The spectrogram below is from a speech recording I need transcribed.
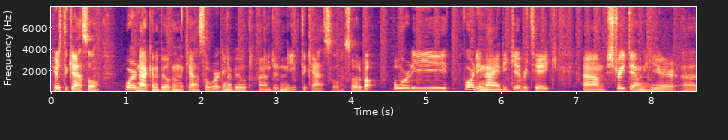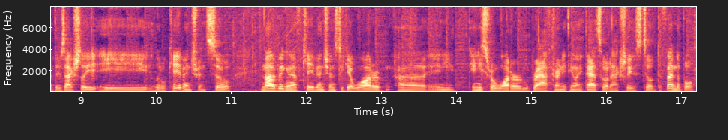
here's the castle. We're not going to build in the castle. We're going to build underneath the castle. So at about 40, 40, 90, give or take, um, straight down here, uh, there's actually a little cave entrance. So not a big enough cave entrance to get water, uh, any, any sort of water raft or anything like that, so it actually is still defendable.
